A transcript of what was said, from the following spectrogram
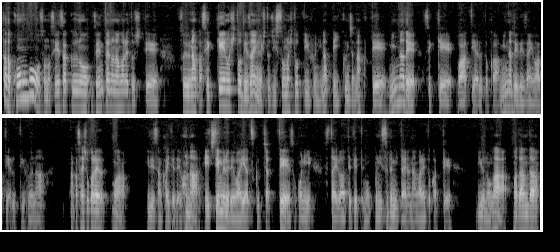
ただ今後、その制作の全体の流れとして、そういうなんか設計の人、デザインの人、実装の人っていう風になっていくんじゃなくて、みんなで設計わーってやるとか、みんなでデザインわーってやるっていう風な、なんか最初から、まあ、ゆずさん書いてたような HTML でワイヤー作っちゃって、そこにスタイルを当ててってモックにするみたいな流れとかっていうのが、まあだんだん、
